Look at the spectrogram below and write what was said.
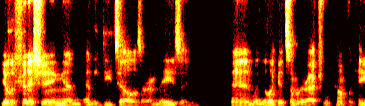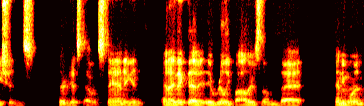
you know, the finishing and, and the details are amazing. And when you look at some of their actual complications, they're just outstanding. And, and I think that it really bothers them that anyone,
